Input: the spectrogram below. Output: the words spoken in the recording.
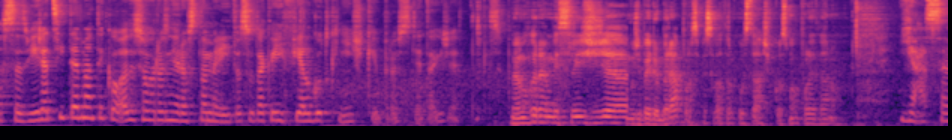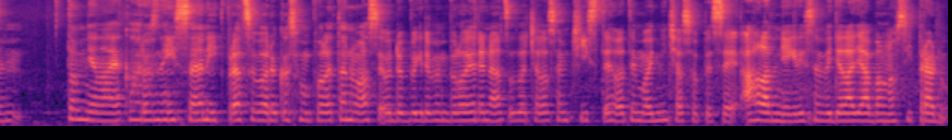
se zvířecí tematikou a ty jsou hrozně rostomilý. To jsou takové feel good knížky prostě, takže taky super. Mimochodem myslíš, že může být dobrá pro spisovatelku stáž v Kosmopolitanu? Já jsem to měla jako hrozný sen jít pracovat do Kosmopolitanu asi od doby, kdy mi bylo 11 a začala jsem číst tyhle ty modní časopisy a hlavně, když jsem viděla Ďábel nosí Pradu.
